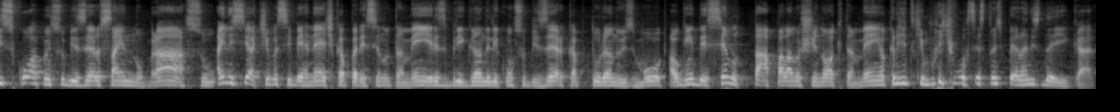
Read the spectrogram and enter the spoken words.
Scorpion e Sub-Zero saindo no braço, a iniciativa cibernética aparecendo também, eles brigando ali com o Sub-Zero, capturando o Smoke, alguém descendo tapa lá no Shinnok também, eu acredito que muitos de vocês estão esperando isso daí, cara.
